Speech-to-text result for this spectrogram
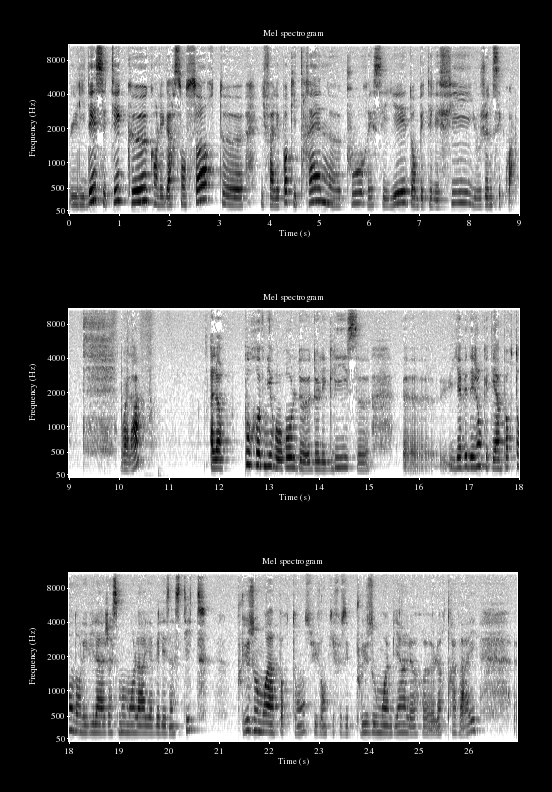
L'idée, c'était que quand les garçons sortent, euh, il fallait pas qu'ils traînent pour essayer d'embêter les filles ou je ne sais quoi. Voilà. Alors, pour revenir au rôle de, l'Église, euh, euh, il y avait des gens qui étaient importants dans les villages à ce moment-là. Il y avait les instits, plus ou moins importants, suivant qui faisaient plus ou moins bien leur travail. Euh,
